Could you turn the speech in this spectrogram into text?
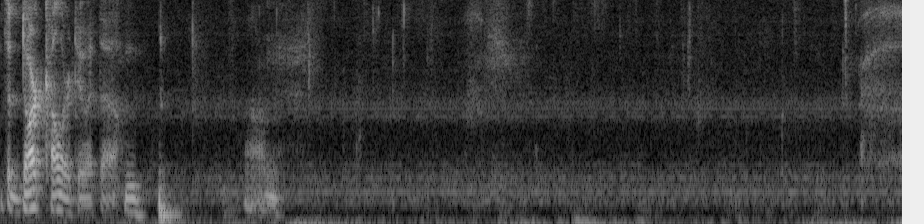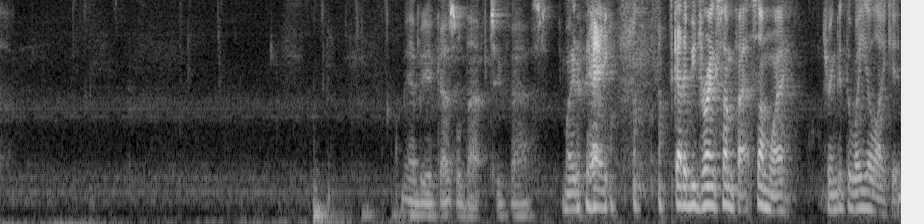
it's a dark color to it though. Um, Maybe it guzzled that too fast. Might have, hey, it's got to be drank some fa some way. Drink it the way you like it.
